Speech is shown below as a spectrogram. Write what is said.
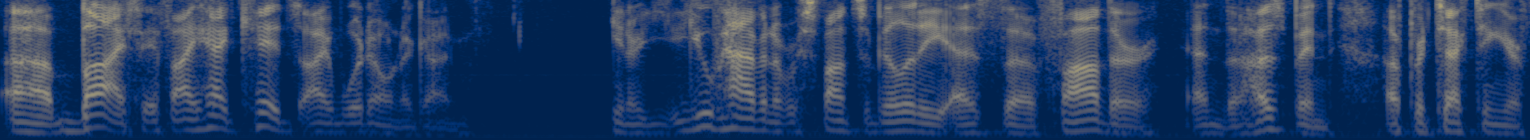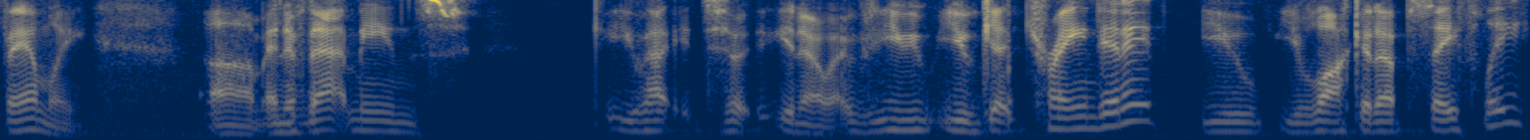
Uh, but if I had kids, I would own a gun. You know, you have a responsibility as the father and the husband of protecting your family, um, and if that means you have, to, you know, you you get trained in it, you you lock it up safely,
